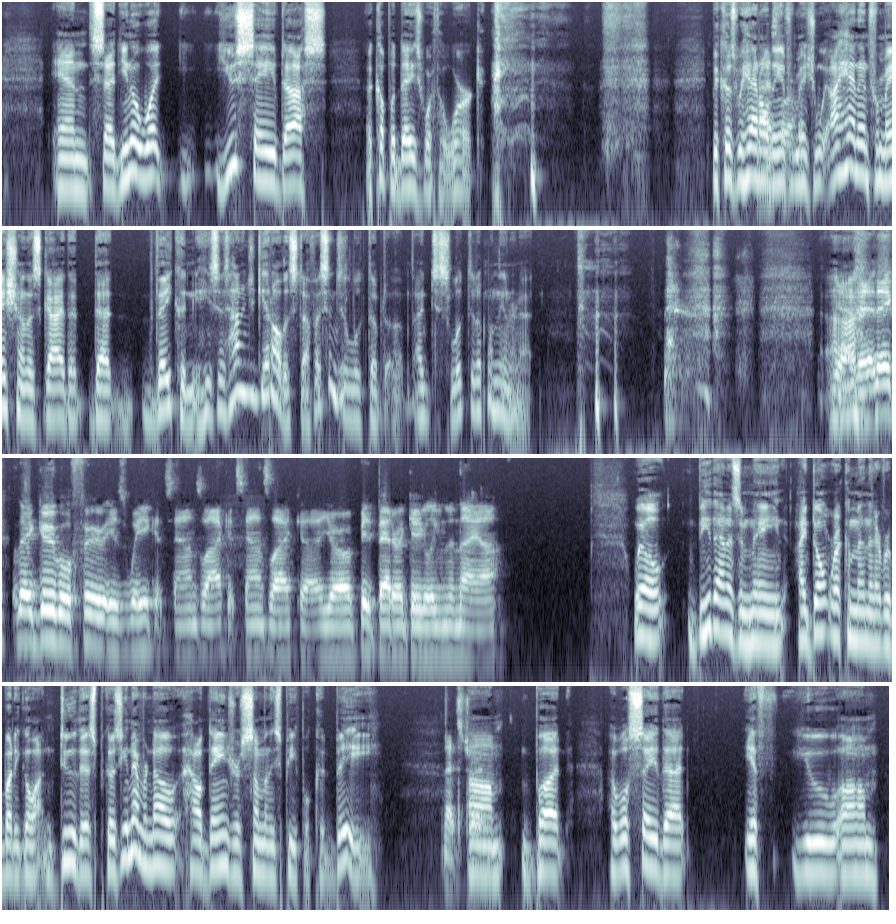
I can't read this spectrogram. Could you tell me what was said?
and said, You know what? You saved us a couple of days worth of work. because we had all the information. I had information on this guy that, that they couldn't. He says, "How did you get all this stuff?" I said, "Just looked up. I just looked it up on the internet." Yeah, their, their, their Google fu is weak. It sounds like it sounds like uh, you're a bit better at googling than they are. Well, be that as it may, I don't recommend that everybody go out and do this because you never know how dangerous some of these people could be. That's true. Um, but I will say that if you um,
